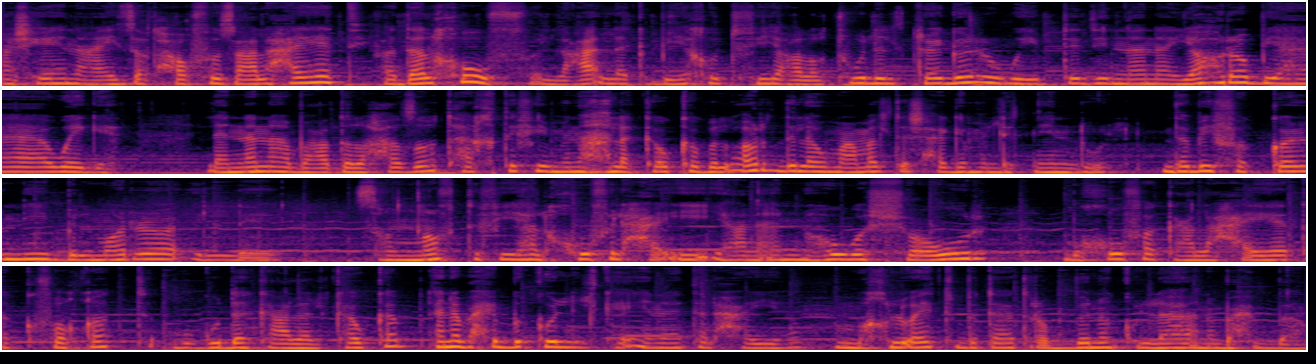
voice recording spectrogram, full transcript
عشان عايزة تحافظ على حياتي. فده الخوف اللي عقلك بياخد فيه على طول التريجر ويبتدي إن أنا يهرب يا هواجه. لأن أنا بعد لحظات هختفي من على كوكب الأرض لو ما عملتش حاجة من الاتنين دول. ده بيفكرني بالمرة اللي صنفت فيها الخوف الحقيقي على إن هو الشعور بخوفك على حياتك فقط وجودك على الكوكب. أنا بحب كل الكائنات الحية المخلوقات بتاعت ربنا كلها أنا بحبها.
